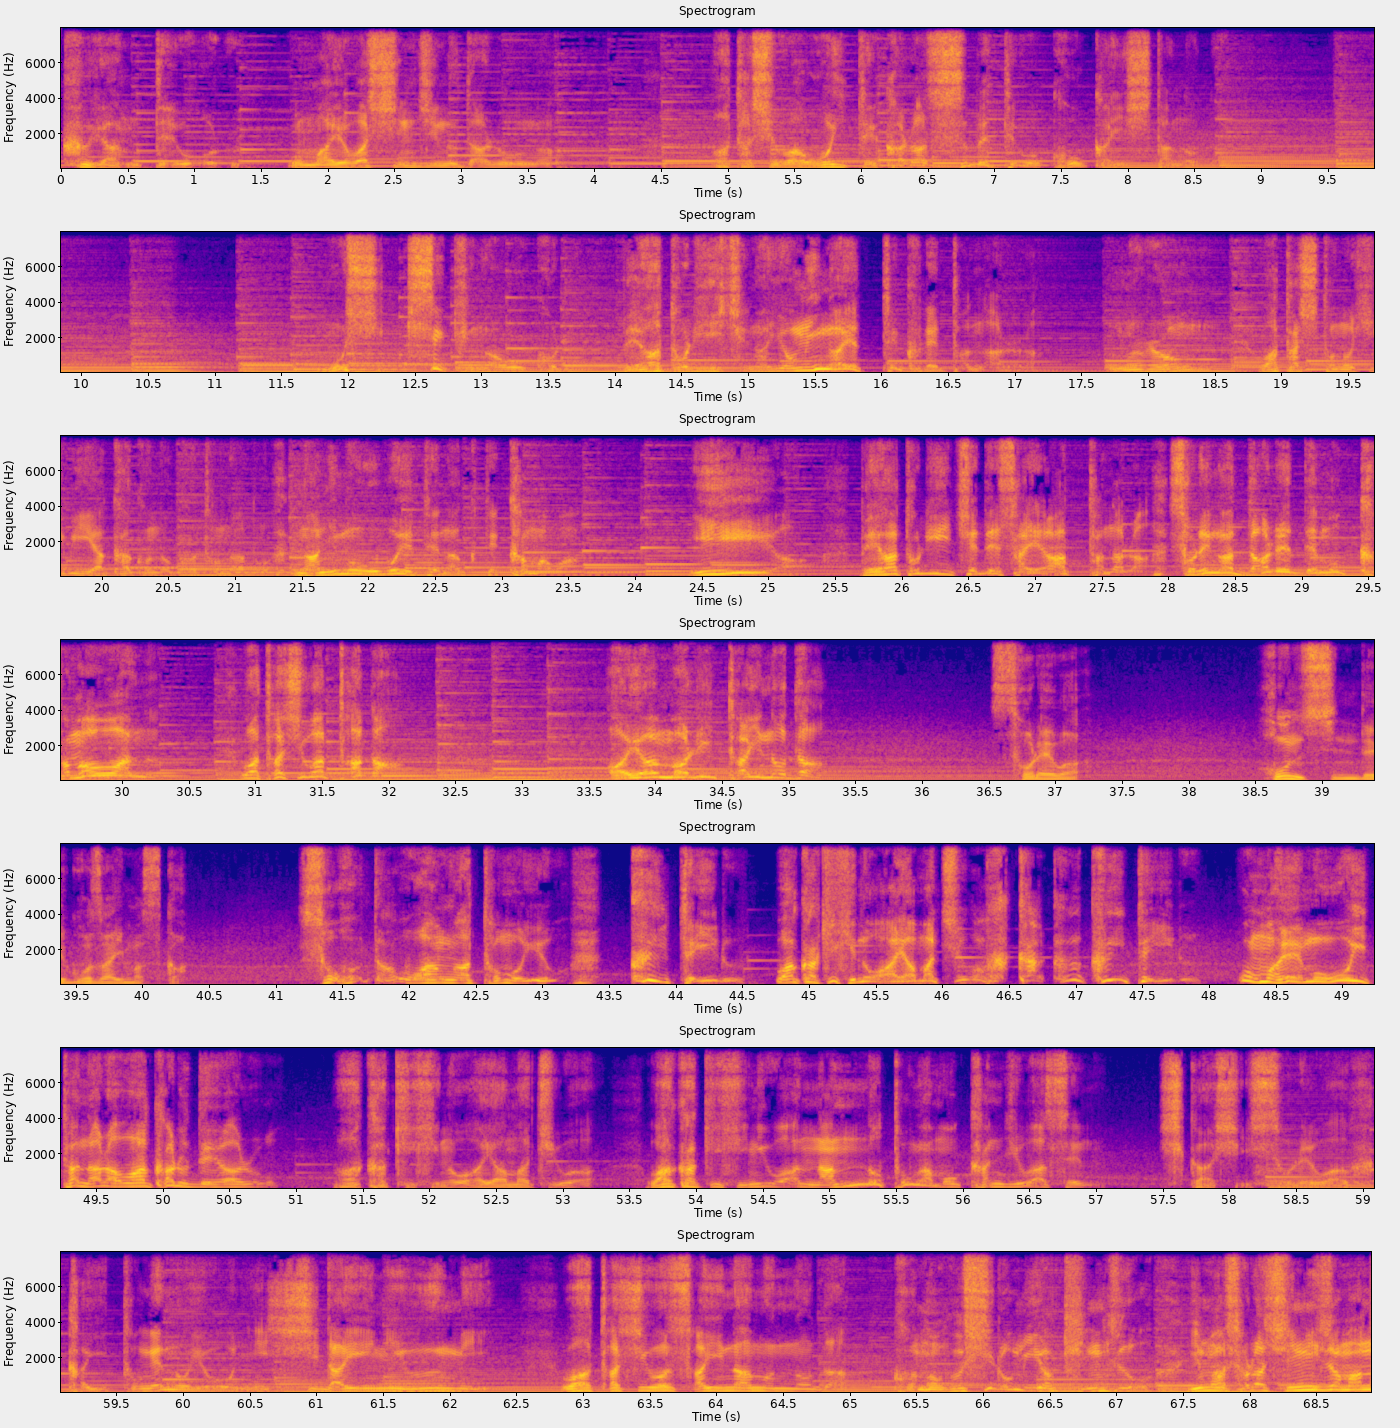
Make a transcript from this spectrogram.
悔やんでおる。お前は信じぬだろうが私は老いてから全てを後悔したのだ。もし奇跡が起こりベアトリーチェがよみがえってくれたなら無論私との日々や過去のことなど何も覚えてなくて構わん。いいやベアトリーチェでさえあったならそれが誰でも構わぬ。私はただ謝りたいのだ。それは本心でございますか？そうだ我が友よ。悔いている。若き日の過ちを。く悔いている。お前も老いたならわかるであろう。若き日の過ちは若き日には何の咎も感じはせぬ。しかしそれは深い棘のように次第に生み私を苛むのだ。この後ろ宮金蔵。今更死にざま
